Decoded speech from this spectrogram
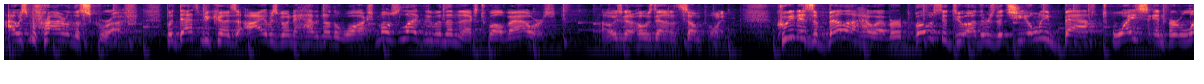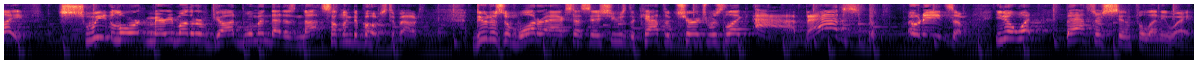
I was proud of the scruff, but that's because I was going to have another wash most likely within the next 12 hours. I always got hosed down at some point. Queen Isabella, however, boasted to others that she only bathed twice in her life. Sweet Lord Mary Mother of God woman, that is not something to boast about. Due to some water access issues, the Catholic Church was like, ah, baths? Who needs them? You know what? Baths are sinful anyway.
